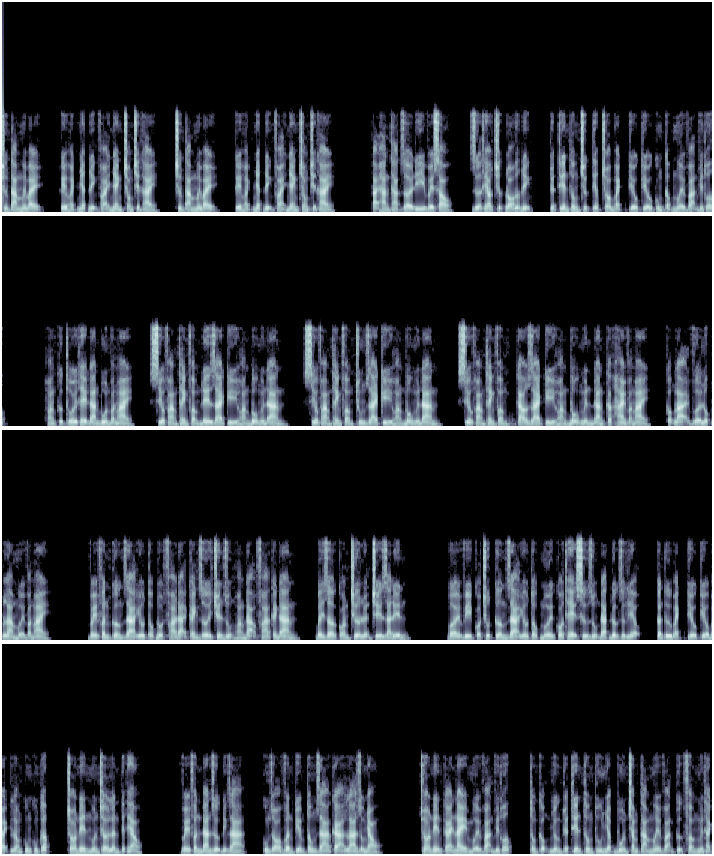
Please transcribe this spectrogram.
chương tám mươi bảy, kế hoạch nhất định phải nhanh chóng triển khai, chương tám mươi bảy, kế hoạch nhất định phải nhanh chóng triển khai. Tại hàn thạc rời đi về sau, dựa theo trước đó ước định, tuyệt thiên thông trực tiếp cho bạch tiểu kiều cung cấp mười vạn viên thuốc. Hoàng cực thối thể đan bốn vạn mai, siêu phàm thành phẩm đê giai kỳ hoàng bộ nguyên đan, siêu phàm thành phẩm trung giai kỳ hoàng bộ nguyên đan, siêu phàm thành phẩm cao giai kỳ hoàng bộ nguyên đan các hai vạn mai, cộng lại vừa lúc là mười vạn mai. Về phần cường giả yêu tộc đột phá đại cảnh giới chuyên dụng hoàng đạo phá cảnh đan, bây giờ còn chưa luyện chế ra đến bởi vì có chút cường giả yêu tộc mới có thể sử dụng đạt được dược liệu, cần từ bạch tiểu kiều bạch long cung cung cấp, cho nên muốn chờ lần tiếp theo. Về phần đan dược định giá, cùng gió vân kiếm tông giá cả là giống nhau. Cho nên cái này mười vạn viên thuốc, tổng cộng nhường tuyệt thiên thông thu nhập bốn trăm tám mươi vạn cực phẩm nguyên thạch.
